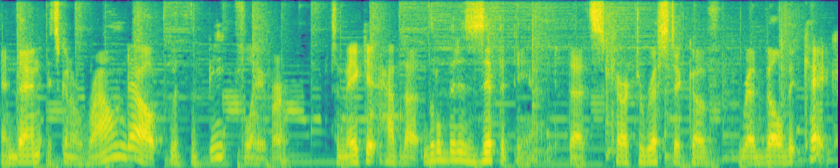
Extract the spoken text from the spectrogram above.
And then it's gonna round out with the beet flavor to make it have that little bit of zip at the end that's characteristic of red velvet cake.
